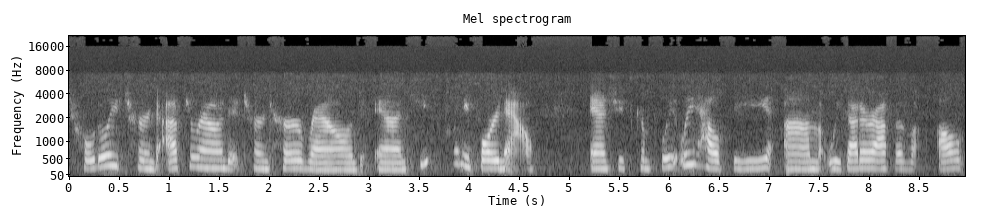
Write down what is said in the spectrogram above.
totally turned us around it turned her around and she's 24 now and she's completely healthy um, we got her off of all,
